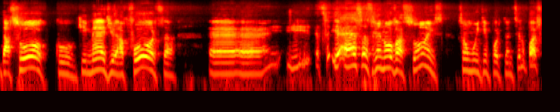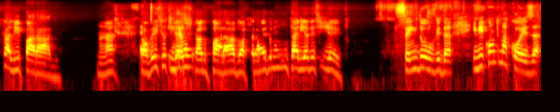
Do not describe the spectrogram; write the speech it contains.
dar soco, que mede a força. É, e, e, essas renovações são muito importantes. Você não pode ficar ali parado. Né? Talvez se eu tivesse então, ficado parado atrás, eu não estaria desse jeito. Sem dúvida. E me conta uma coisa:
